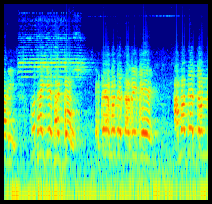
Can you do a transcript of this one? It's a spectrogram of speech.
পারি কোথায় গিয়ে থাকব? এটাই আমাদের দাবি যে আমাদের জন্য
